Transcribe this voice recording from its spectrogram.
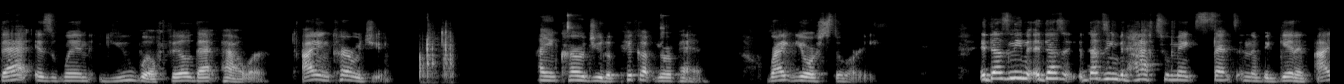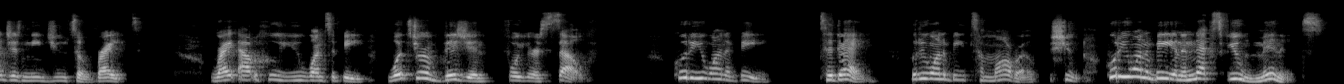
that is when you will feel that power. I encourage you. I encourage you to pick up your pen, write your story. It doesn't even it doesn't it doesn't even have to make sense in the beginning. I just need you to write. Write out who you want to be. What's your vision for yourself? Who do you want to be today? Who do you want to be tomorrow? Shoot, who do you want to be in the next few minutes?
